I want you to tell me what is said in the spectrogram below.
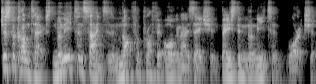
Just for context, Nuneaton Signs is a not-for-profit organisation based in Nuneaton, Warwickshire.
